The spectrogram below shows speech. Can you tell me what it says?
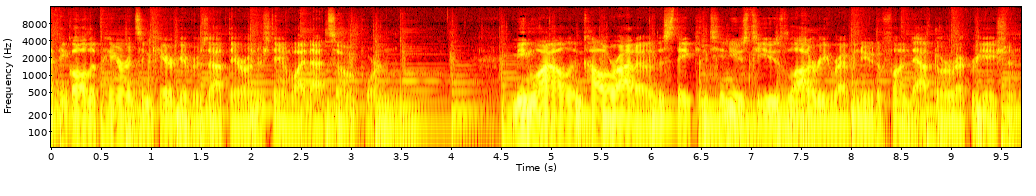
I think all the parents and caregivers out there understand why that's so important. Meanwhile, in Colorado, the state continues to use lottery revenue to fund outdoor recreation.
